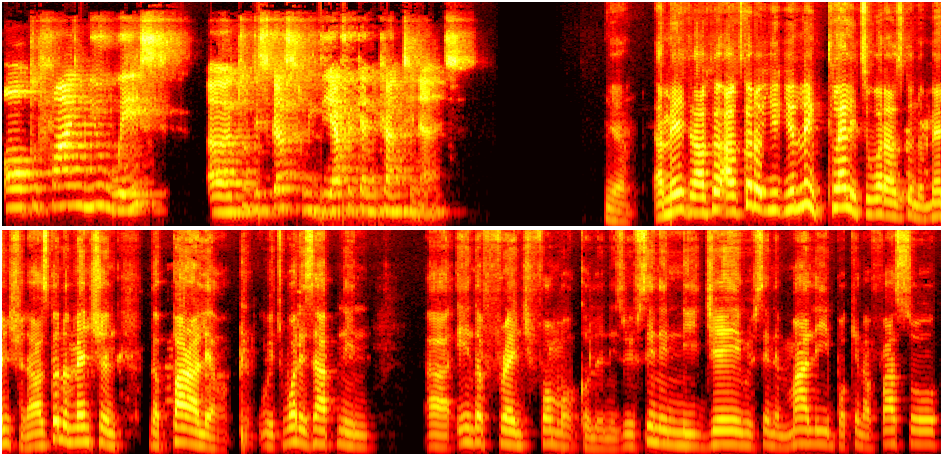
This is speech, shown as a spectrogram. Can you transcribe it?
or to find new ways uh, to discuss with the African continent. Yeah, amazing. I was, I was going to, you, you link clearly to what I was going to mention. I was going to mention the parallel with what is happening uh, in the French former colonies. We've seen in Niger, we've seen in Mali, Burkina Faso,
